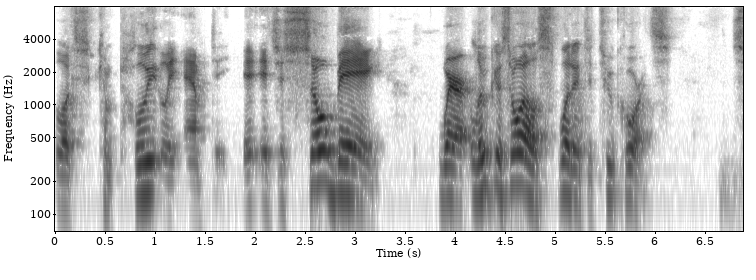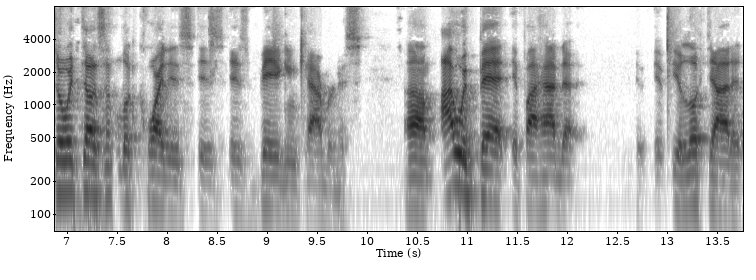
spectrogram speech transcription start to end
looks completely empty. It, it's just so big, where Lucas Oil is split into two courts, so it doesn't look quite as as, as big and cavernous. Um, I would bet if I had to, if you looked at it,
